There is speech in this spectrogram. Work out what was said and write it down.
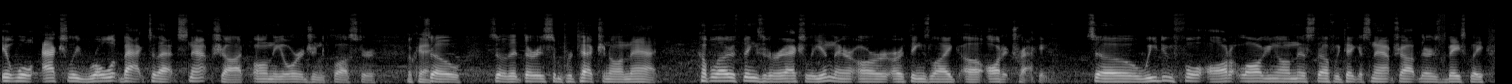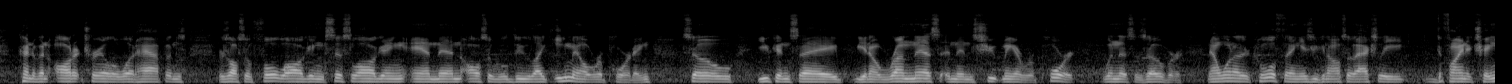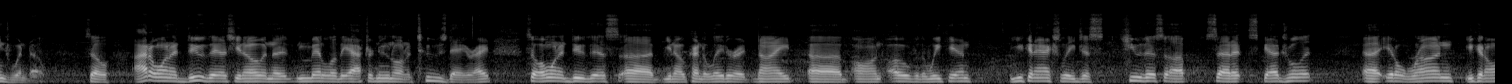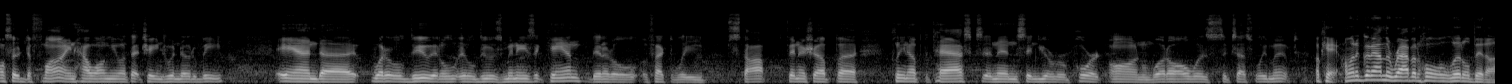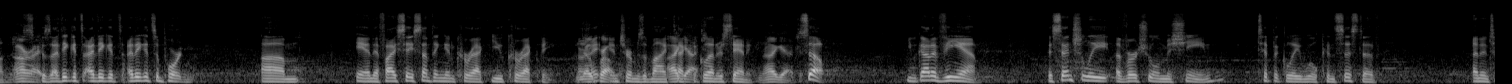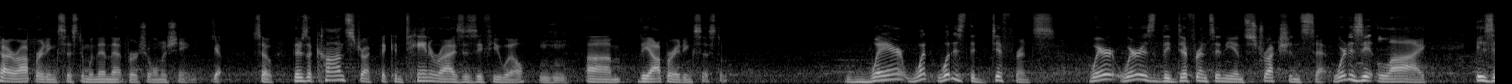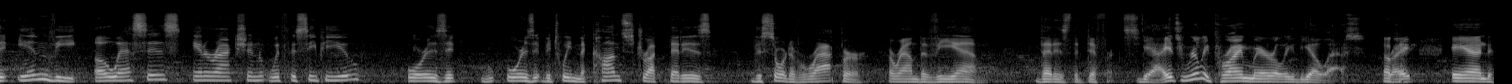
it will actually roll it back to that snapshot on the origin cluster. Okay. So, so that there is some protection on that. A couple other things that are actually in there are, are things like uh, audit tracking. So we do full audit logging on this stuff. We take a snapshot. There's basically kind of an audit trail of what happens. There's also full logging, syslogging, and then also we'll do like email reporting. So you can say, you know, run this and then shoot me a report when this is over. Now one other cool thing is you can also actually define a change window. So I don't want to do this, you know, in the middle of the afternoon on a Tuesday, right? So I want to do this, uh, you know, kind of later at night uh, on over the weekend you can actually just queue this up, set it, schedule it, uh, it'll run. You can also define how long you want that change window to be. And uh, what it'll do, it'll, it'll do as many as it can, then it'll effectively stop, finish up, uh, clean up the tasks, and then send you a report on what all was successfully moved. Okay, I want to go down the rabbit hole a little bit on this, all right. because I think it's I think it's I think it's important. Um, and if I say something incorrect, you correct me. No right? problem. In terms of my technical understanding. I got you. So, you've got a VM essentially a virtual machine typically will consist of an entire operating system within that virtual machine. Yep. So there's a construct that containerizes, if you will, um, the operating system. Where, what, what is the difference? Where, where is the difference in the instruction set? Where does it lie? Is it in the OS's interaction with the CPU? Or is it, or is it between the construct that is the sort of wrapper around the VM that is the difference? Yeah, it's really primarily the OS, Okay. right? And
